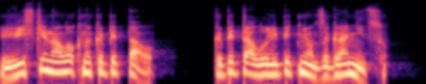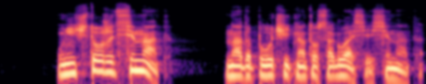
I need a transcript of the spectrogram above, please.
Ввести налог на капитал. Капитал улепетнет за границу. Уничтожить Сенат. Надо получить на то согласие Сената.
